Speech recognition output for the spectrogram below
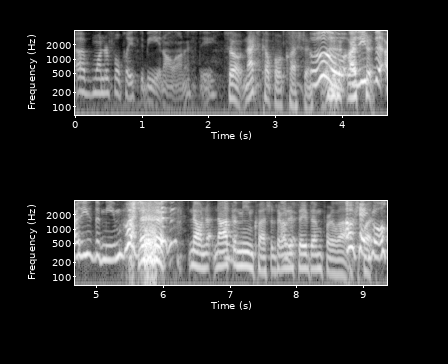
a wonderful place to be in all honesty So next couple of questions. Ooh, are these tr- the, are these the meme questions? no, n- not the meme questions. I want to save them for last. okay, but, cool.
